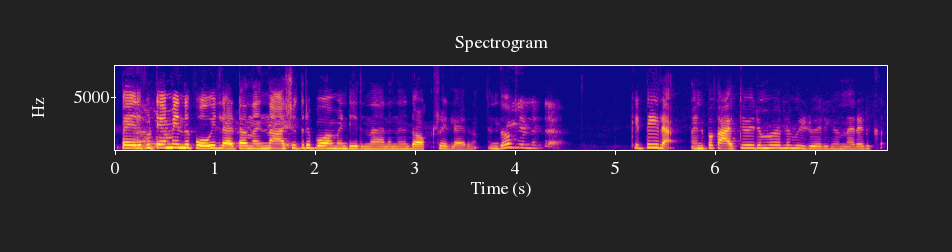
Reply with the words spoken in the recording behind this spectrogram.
അപ്പം എലിക്കുട്ടിയമ്മ ഇന്ന് പോയില്ല കേട്ടോ. ഇന്ന് ആശുപത്രി പോകാൻ വേണ്ടി ഇരുന്നാലും ഡോക്ടർ ഇല്ലായിരുന്നു. എന്തോ? കിട്ടിയില്ല ഇനിയിപ്പോ കാറ്റ് വരുമ്പോ വല്ലതും വീഴുമായിരിക്കും അന്നേരം എടുക്കാം.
